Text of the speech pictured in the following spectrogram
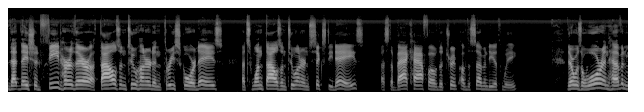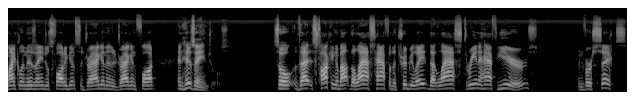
that they should feed her there a thousand two hundred and three score days. That's one thousand two hundred and sixty days. That's the back half of the trip of the 70th week. There was a war in heaven. Michael and his angels fought against the dragon, and the dragon fought and his angels. So that is talking about the last half of the tribulation, that last three and a half years in verse 6.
